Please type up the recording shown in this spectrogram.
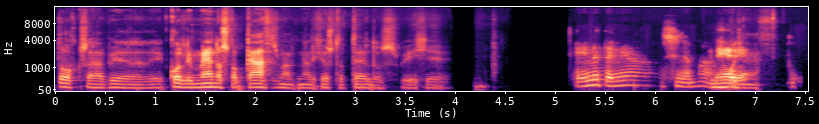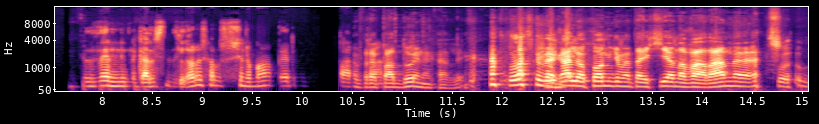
το έχω ξαναπεί, δηλαδή, κολλημένο στο κάθισμα από την αρχή ως το τέλος. Είχε... Είναι ταινία σινεμά. Ναι, Όχι, ρε. Ναι. δεν είναι καλή στην τηλεόραση, αλλά στο σινεμά παίρνει Βρε, παραπάνω. παντού είναι καλή. Απλά στη μεγάλη οθόνη και με τα ηχεία να βαράνε. σου-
